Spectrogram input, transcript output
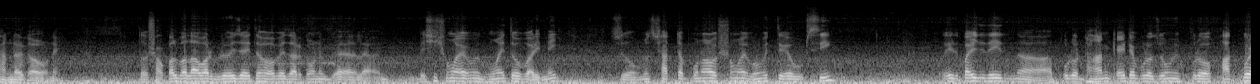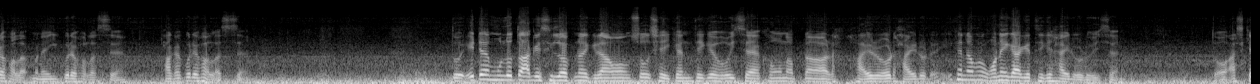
ঠান্ডার কারণে। তো সকালবেলা আবার বেরোয় যাইতে হবে, যার কারণে বেশি সময় আমি ঘুমাইতেও পারি নাই। সো সাতটা পনেরোর সময় ঘুমের থেকে উঠছি। এই পাশে যদি পুরো ধান কাইটে পুরো জমি পুরো ফাঁক করে ফেলা মানে ই করে ফেলাচ্ছে, ফাঁকা করে ফেলাচ্ছে। তো এটা মূলত আগে ছিল আপনার গ্রাম অঞ্চল, সেইখান থেকে হয়েছে এখন আপনার হাই রোড হাই রোড এখানে আমরা অনেক আগে থেকে হাই রোড হয়েছে তো আজকে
